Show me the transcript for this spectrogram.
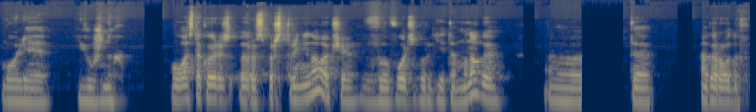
более южных. У вас такое распространено вообще в Вольсбурге? Там много э, огородов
